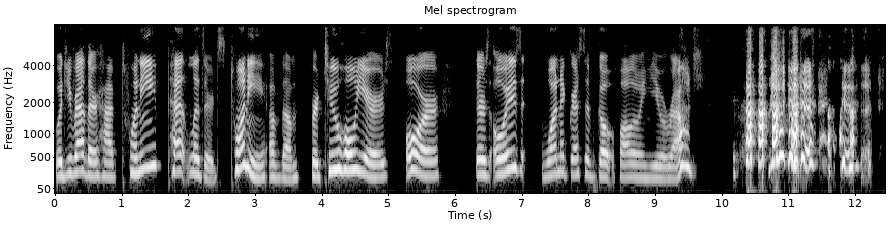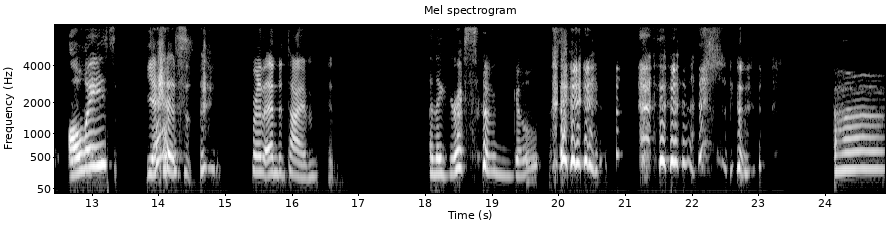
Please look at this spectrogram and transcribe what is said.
would you rather have 20 pet lizards, 20 of them for two whole years, or there's always one aggressive goat following you around? Always Yes, for the end of time. an aggressive goat. Uh,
